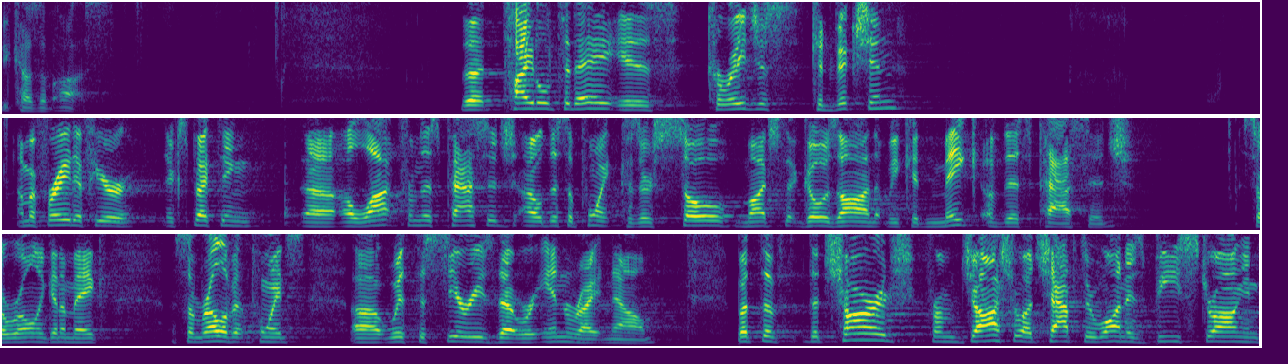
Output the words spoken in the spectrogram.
because of us. The title today is Courageous Conviction. I'm afraid if you're expecting uh, a lot from this passage, I will disappoint because there's so much that goes on that we could make of this passage. So we're only going to make some relevant points uh, with the series that we're in right now. But the, the charge from Joshua chapter 1 is be strong and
